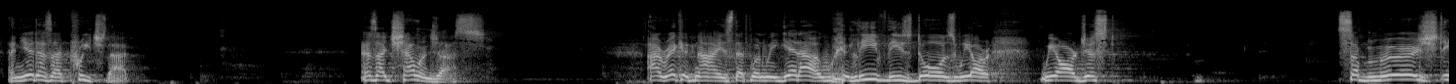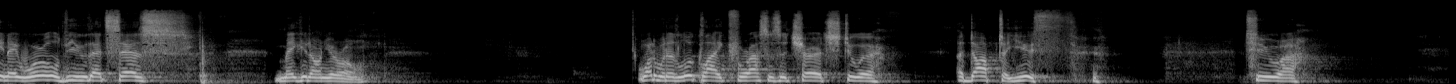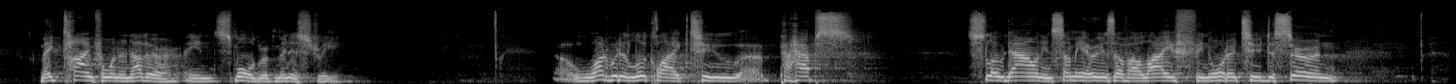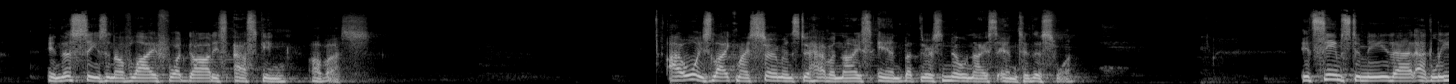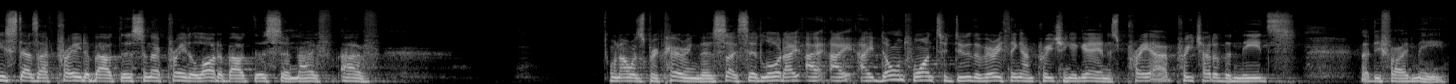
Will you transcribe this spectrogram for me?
And yet, as I preach that, as I challenge us, I recognize that when we get out, we leave these doors, we are, we are just submerged in a worldview that says make it on your own. What would it look like for us as a church to uh, adopt a youth, to uh, make time for one another in small group ministry? Uh, what would it look like to uh, perhaps slow down in some areas of our life in order to discern in this season of life what God is asking of us. I always like my sermons to have a nice end, but there's no nice end to this one. It seems to me that at least as I've prayed about this, and I prayed a lot about this, and I've, I've when I was preparing this, I said, Lord, I, I, I don't want to do the very thing I'm preaching again, is pray, I preach out of the needs that define me.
